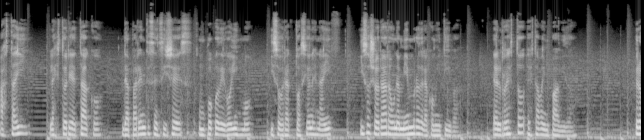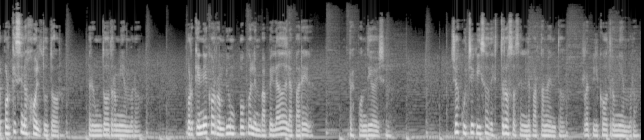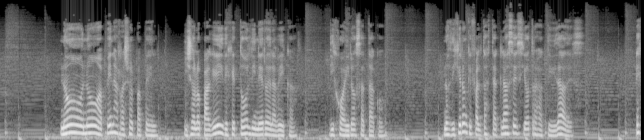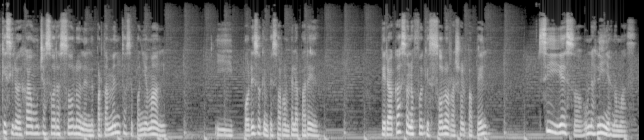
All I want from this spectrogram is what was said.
Hasta ahí, la historia de Taco, de aparente sencillez, un poco de egoísmo y sobreactuaciones naif, hizo llorar a una miembro de la comitiva. El resto estaba impávido. ¿Pero por qué se enojó el tutor? preguntó otro miembro. Porque Neko rompió un poco el empapelado de la pared, respondió ella. Yo escuché que hizo destrozos en el departamento, replicó otro miembro. No, no, apenas rayó el papel, y yo lo pagué y dejé todo el dinero de la beca, dijo airosa Taco. Nos dijeron que faltaste a clases y otras actividades. Es que si lo dejaba muchas horas solo en el departamento se ponía mal, y por eso que empezó a romper la pared. ¿Pero acaso no fue que solo rayó el papel? Sí, eso, unas líneas nomás.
